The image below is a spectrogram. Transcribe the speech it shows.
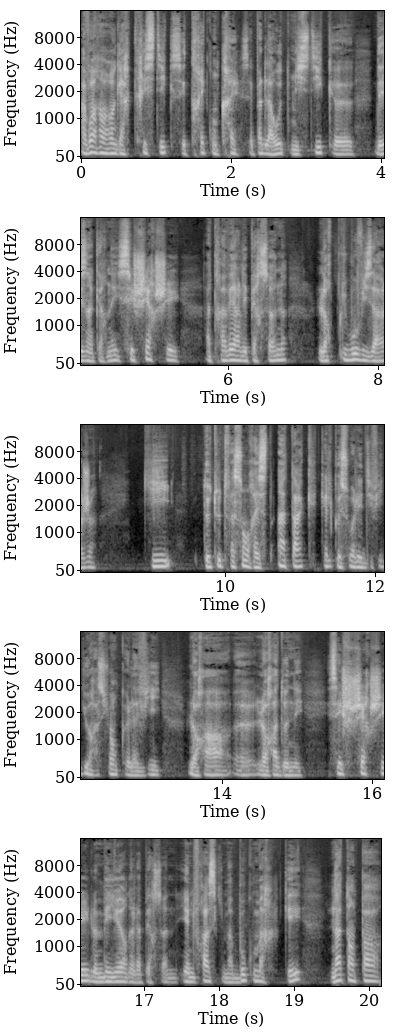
Avoir un regard christique, c'est très concret. C'est pas de la haute mystique euh, désincarnée. C'est chercher à travers les personnes leur plus beau visage, qui de toute façon reste intact, quelles que soient les défigurations que la vie leur a euh, leur a données. C'est chercher le meilleur de la personne. Il y a une phrase qui m'a beaucoup marqué n'attends pas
